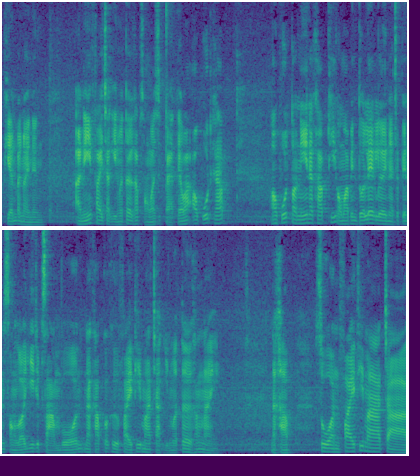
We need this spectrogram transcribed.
เพี้ยนไปหน่อยนึง อันนี้ไฟจากอินเวอร์เตอร์ครับ 218 แต่ว่า output ครับ output ตอนนี้นะครับที่ออกมาเป็นตัวเลขเลยเนี่ยจะเป็น 223 โวลต์นะครับ ก็คือไฟที่มาจากอินเวอร์เตอร์ข้างในนะครับ ส่วนไฟที่มาจาก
